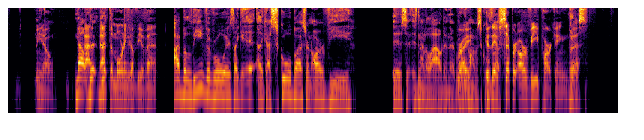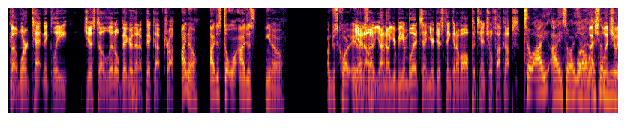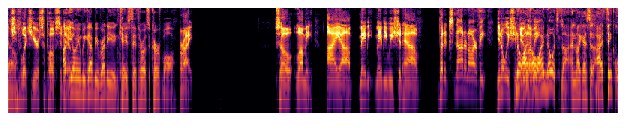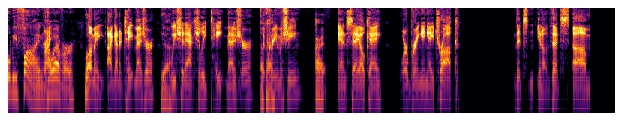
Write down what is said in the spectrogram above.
You know, Now at the, the- at the morning of the event. I believe the rule is like eh, like a school bus or an RV is is not allowed in there, but we Right. don't have a school Because they have separate RV parking. But yes. but we're technically just a little bigger than a pickup truck. I know. I just don't want. I just you know. I'm just quite. Yeah, no, I know you're being blitz, and you're just thinking of all potential fuck ups, So I I so I, yeah, I- I which which, an which you're supposed to do. I, I mean, we got to be ready in case they throw us a curveball. Right. So, Lummy, I uh maybe maybe we should have, but it's not an RV. You know what we should No, do, I, Lummy? oh, I know it's not. And like I said, I think we'll be fine. Right. However, Well- Lummy, I got a tape measure. Yeah. We should actually tape measure the Okay. cream machine All right. and say, okay, we're bringing a truck that's you know that's um.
